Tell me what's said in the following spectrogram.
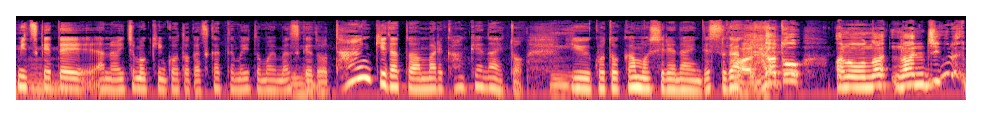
見つけてあの一目金衡とか使ってもいいと思いますけど、短期だとあんまり関係ないということかもしれないんですが。はい、あとあの、な、何時ぐらい？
